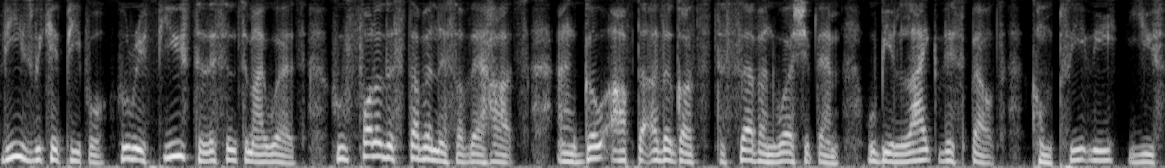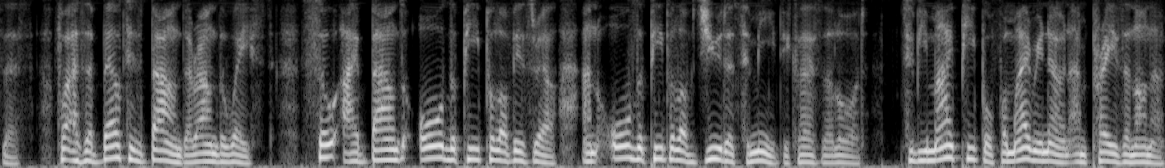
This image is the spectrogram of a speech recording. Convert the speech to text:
These wicked people who refuse to listen to my words, who follow the stubbornness of their hearts and go after other gods to serve and worship them, will be like this belt, completely useless. For as a belt is bound around the waist, so I bound all the people of Israel and all the people of Judah to me, declares the Lord, to be my people for my renown and praise and honor.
